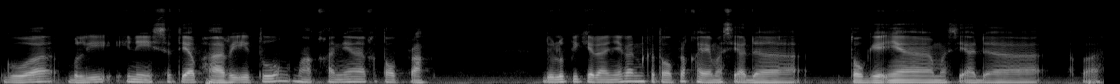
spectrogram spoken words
gue beli ini setiap hari itu makannya ketoprak. Dulu pikirannya kan ketoprak kayak masih ada togenya masih ada apa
